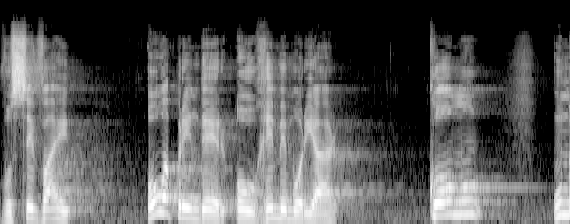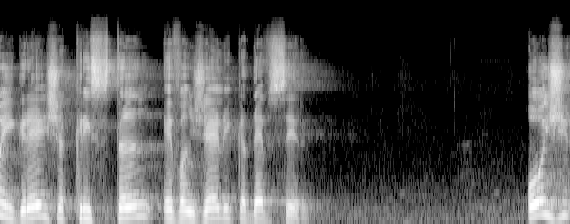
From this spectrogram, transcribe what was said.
você vai ou aprender ou rememoriar como uma igreja cristã evangélica deve ser. Hoje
